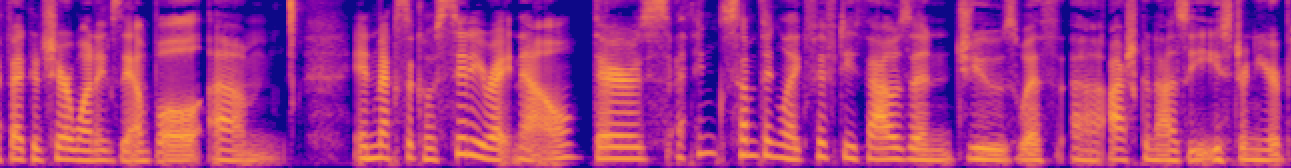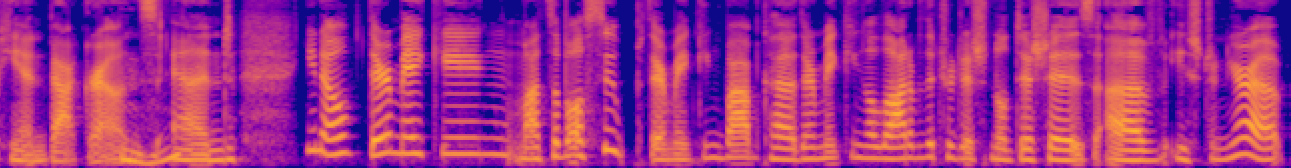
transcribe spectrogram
if I could share one example, um, in Mexico City right now, there's I think something like fifty thousand Jews with uh, Ashkenazi Eastern European backgrounds, mm-hmm. and you know they're making matzo ball soup, they're making babka, they're making a lot of the traditional dishes of Eastern Europe.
